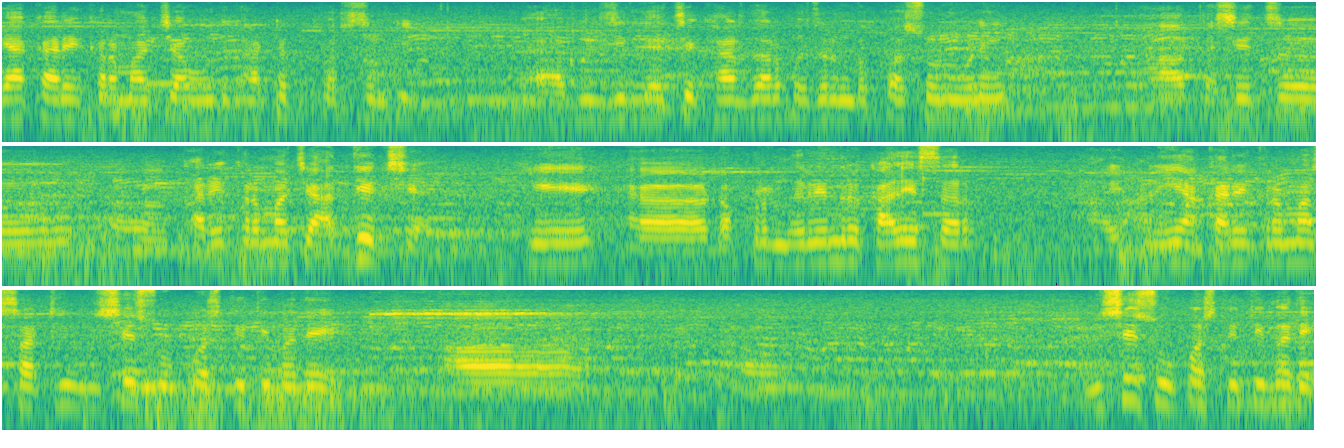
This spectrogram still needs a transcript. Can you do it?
या कार्यक्रमाच्या उद्घाटक प्रसंगी बीड जिल्ह्याचे खासदार बजरंग बप्पा सोनवणे तसेच कार्यक्रमाचे अध्यक्ष हे डॉक्टर नरेंद्र काळे सर आणि या कार्यक्रमासाठी विशेष उपस्थितीमध्ये विशेष उपस्थितीमध्ये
